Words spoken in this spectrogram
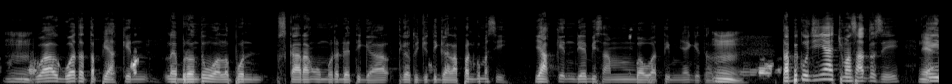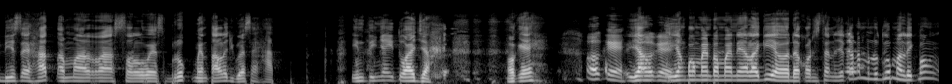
Hmm. Gua gua tetap yakin LeBron tuh walaupun sekarang umurnya udah 3 37 38 gua masih yakin dia bisa membawa timnya gitu. loh. Hmm. Tapi kuncinya cuma satu sih. Ya. AD sehat sama Russell Westbrook mentalnya juga sehat. Intinya itu aja. Oke. Oke. Yang oke. yang pemain-pemainnya lagi ya udah konsisten aja karena menurut gua Malik Monk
